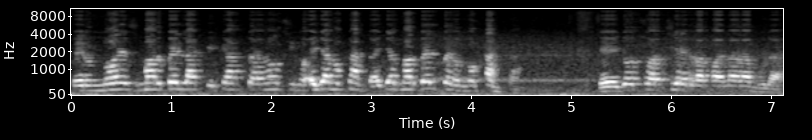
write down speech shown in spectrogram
pero no es Marvel la que canta, no, sino ella no canta, ella es Marvel, pero no canta eh, Joshua Archie y Rafael Arámbula.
